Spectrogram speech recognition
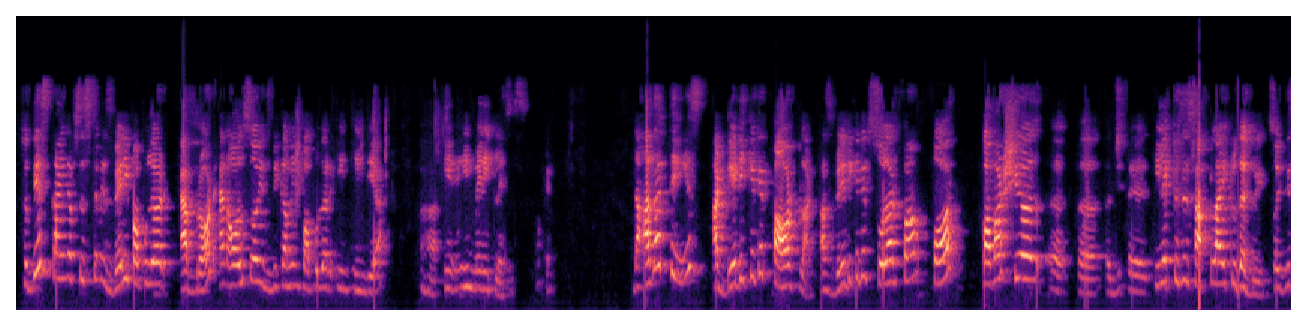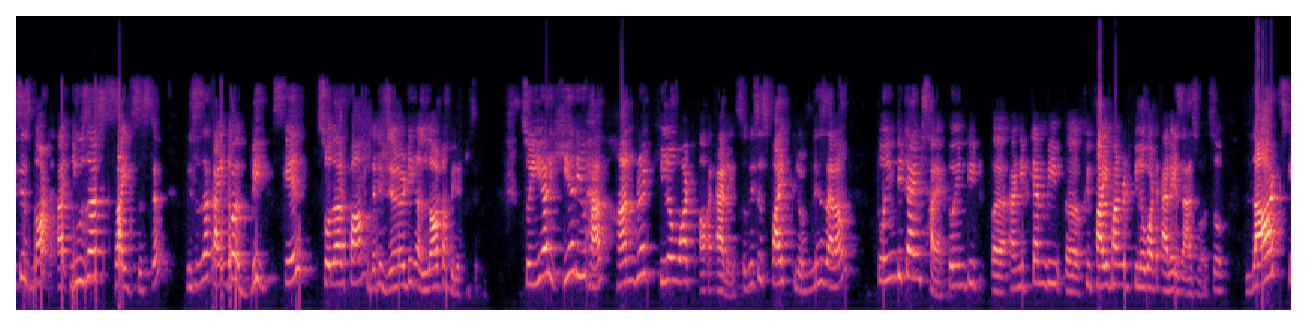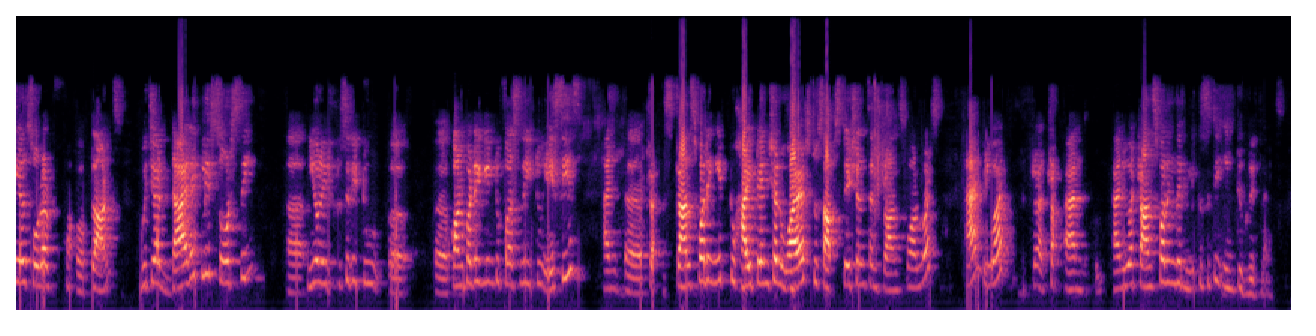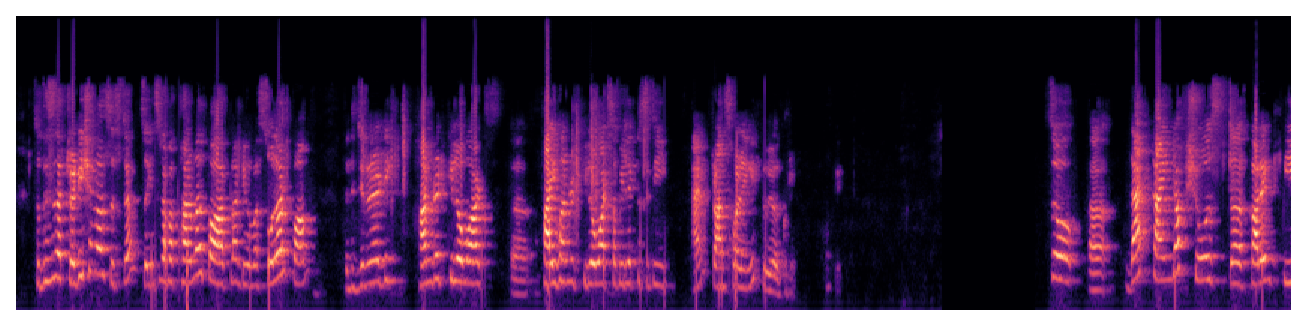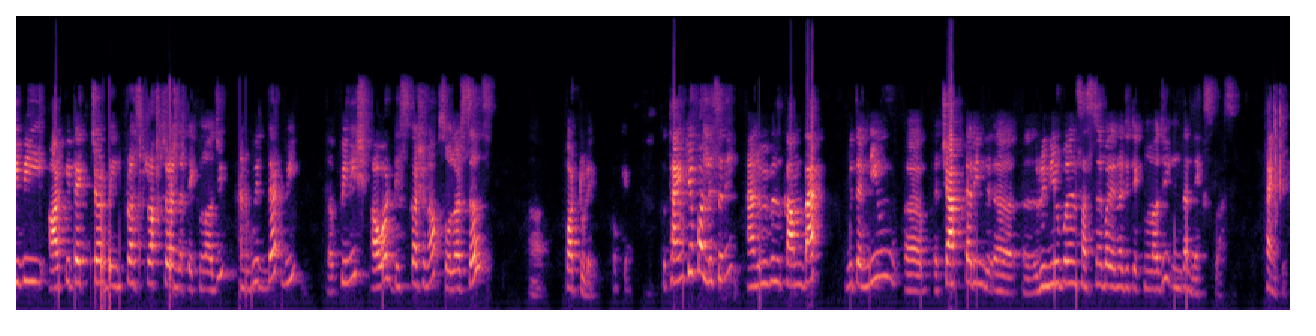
So this kind of system is very popular abroad and also is becoming popular in India uh, in, in many places. Okay. The other thing is a dedicated power plant, a dedicated solar farm for commercial uh, uh, uh, electricity supply to the grid. So this is not a user side system. This is a kind of a big scale solar farm that is generating a lot of electricity. So here, here you have 100 kilowatt array. So this is 5 kilowatt. This is around 20 times higher, 20, uh, and it can be uh, 500 kilowatt arrays as well. So large scale solar uh, plants which are directly sourcing your electricity to converting into firstly to ACs and tra transferring it to high tension wires to substations and transformers, and you are and and you are transferring the electricity into grid lines. So this is a traditional system. So instead of a thermal power plant, you have a solar farm that is generating 100 kilowatts, uh, 500 kilowatts of electricity and transferring it to your grid. Okay. So uh, that kind of shows the current PV architecture, the infrastructure and the technology. And with that, we uh, finish our discussion of solar cells uh, for today. Okay. So thank you for listening and we will come back with a new uh, chapter in uh, uh, renewable and sustainable energy technology in the next class. Thank you.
